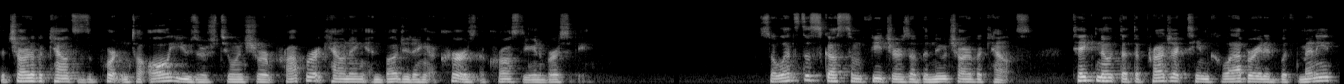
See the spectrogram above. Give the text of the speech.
The chart of accounts is important to all users to ensure proper accounting and budgeting occurs across the university. So let's discuss some features of the new chart of accounts. Take note that the project team collaborated with many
